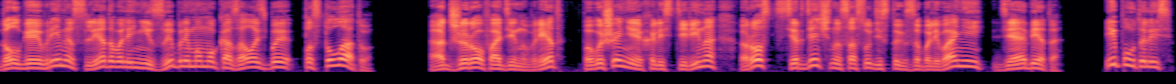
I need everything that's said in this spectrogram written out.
долгое время следовали незыблемому, казалось бы, постулату. От жиров один вред, повышение холестерина, рост сердечно-сосудистых заболеваний, диабета. И путались,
